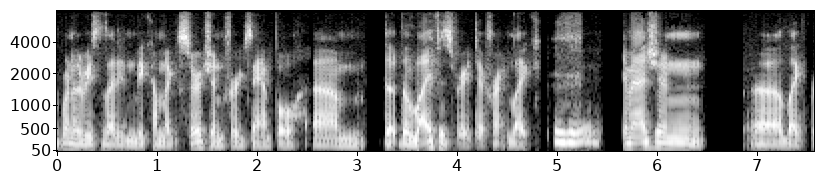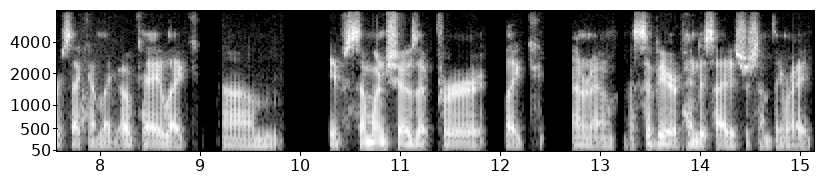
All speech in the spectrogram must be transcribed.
one of the reasons I didn't become like a surgeon, for example. Um, the the life is very different. Like mhm, imagine, uh, like for a second, like okay, like um, if someone shows up for like I don't know a severe appendicitis or something, right?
